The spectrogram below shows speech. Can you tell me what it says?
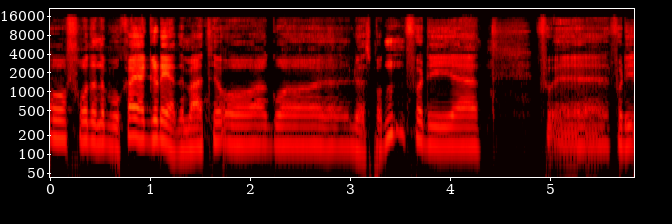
å få denne boka. Jeg gleder meg til å gå løs på den, fordi, eh, eh, fordi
